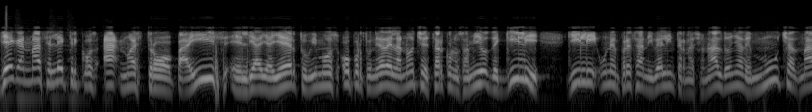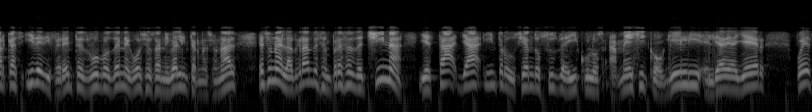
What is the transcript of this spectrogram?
Llegan más eléctricos a nuestro país. El día de ayer tuvimos oportunidad en la noche de estar con los amigos de Gili. Gili, una empresa a nivel internacional, dueña de muchas marcas y de diferentes rubros de negocios a nivel internacional, es una de las grandes empresas de China y está ya introduciendo sus vehículos a México. Gili, el día de ayer pues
